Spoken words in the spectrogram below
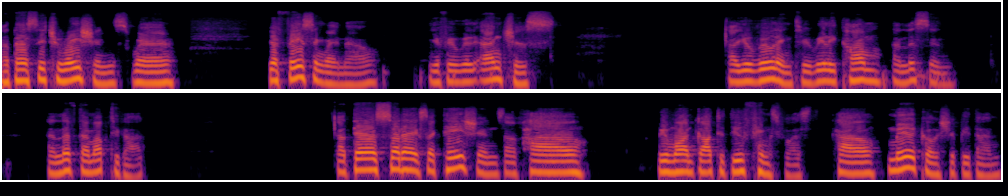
are there situations where you're facing right now? You feel really anxious. Are you willing to really come and listen and lift them up to God? Are there certain expectations of how we want God to do things for us? how miracles should be done.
